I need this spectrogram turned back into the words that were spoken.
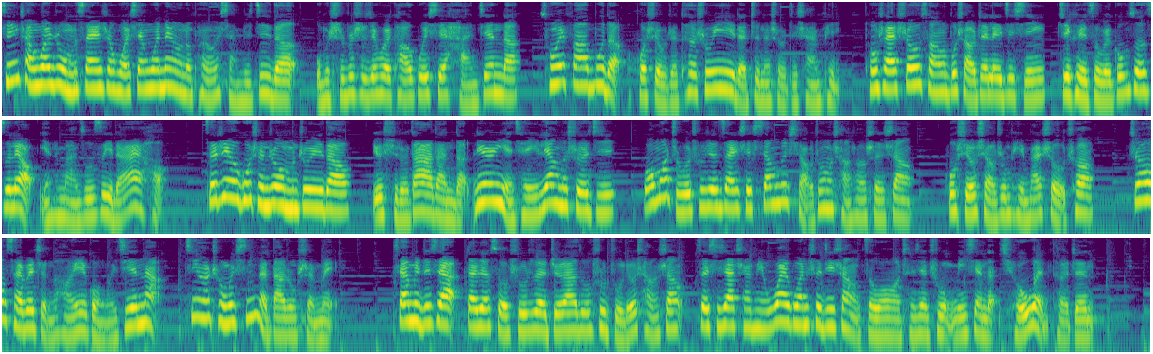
经常关注我们三人生活相关内容的朋友，想必记得我们时不时就会考古一些罕见的、从未发布的或是有着特殊意义的智能手机产品，同时还收藏了不少这类机型，既可以作为工作资料，也能满足自己的爱好。在这个过程中，我们注意到有许多大胆的、令人眼前一亮的设计，往往只会出现在一些相对小众的厂商身上，或是由小众品牌首创之后才被整个行业广为接纳，进而成为新的大众审美。相比之下，大家所熟知的绝大多数主流厂商，在旗下产品外观设计上，则往往呈现出明显的求稳特征。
